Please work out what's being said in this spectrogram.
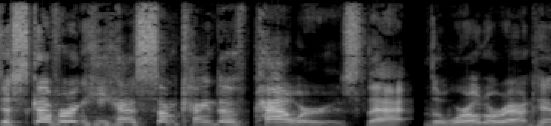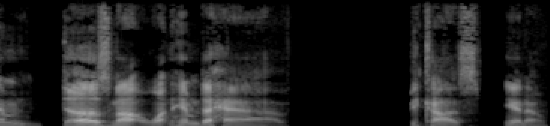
discovering he has some kind of powers that the world around him does not want him to have. Because, you know,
